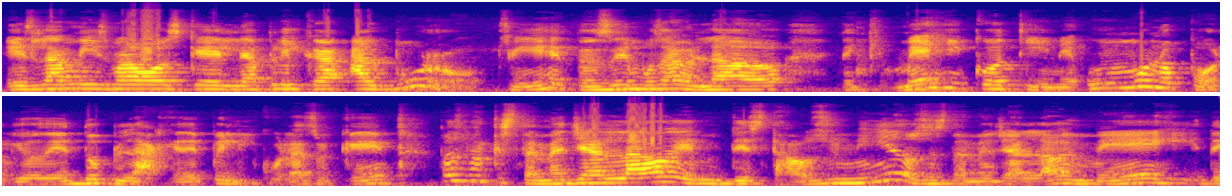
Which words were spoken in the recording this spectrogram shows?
es la misma voz que él le aplica al burro, ¿sí? Entonces, hemos hablado de que México tiene un monopolio de doblaje de películas, ¿ok? Pues porque están allá al lado de, Estados Unidos, están allá al lado de México,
